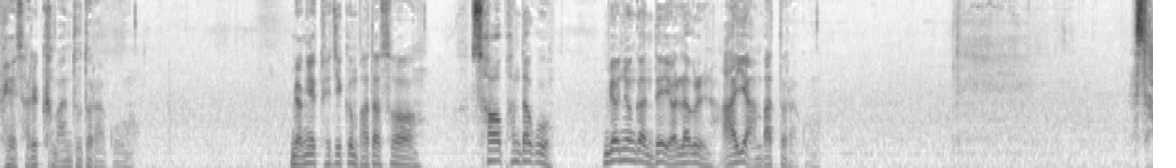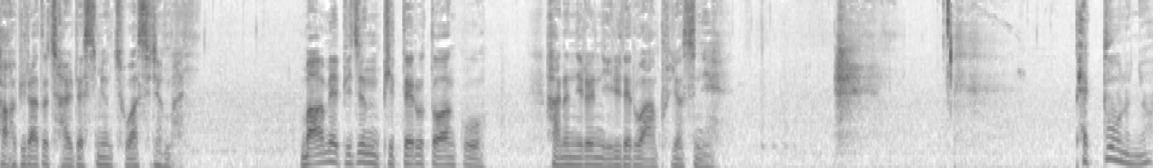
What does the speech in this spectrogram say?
회사를 그만두더라고. 명예퇴직금 받아서 사업한다고 몇 년간 내 연락을 아예 안 받더라고. 사업이라도 잘 됐으면 좋았으련만. 마음의 빚은 빚대로 떠안고 하는 일은 일대로 안 풀렸으니 백부는요?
